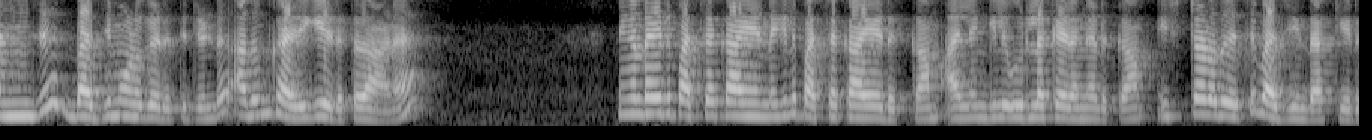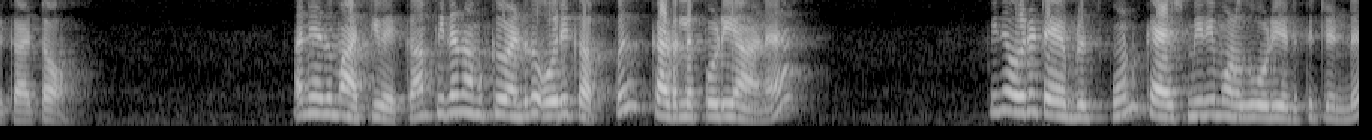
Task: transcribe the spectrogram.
അഞ്ച് ബജി മുളക് എടുത്തിട്ടുണ്ട്. അതും കഴുകി എടുത്തതാണ് നിങ്ങളുടെ കയ്യിൽ പച്ചക്കായ ഉണ്ടെങ്കിൽ പച്ചക്കായ എടുക്കാം. അല്ലെങ്കിൽ ഉരുളക്കിഴങ്ങ് എടുക്കാം. ഇഷ്ടമുള്ളത് വെച്ച് ബജി ഉണ്ടാക്കി എടുക്കാം കേട്ടോ. അതിനെ അത് മാറ്റി വെക്കാം. പിന്നെ നമുക്ക് വേണ്ടത് ഒരു കപ്പ് കടലപ്പൊടിയാണ്. പിന്നെ ഒരു ടേബിൾ സ്പൂൺ കാശ്മീരി മുളക് പൊടി എടുത്തിട്ടുണ്ട്.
